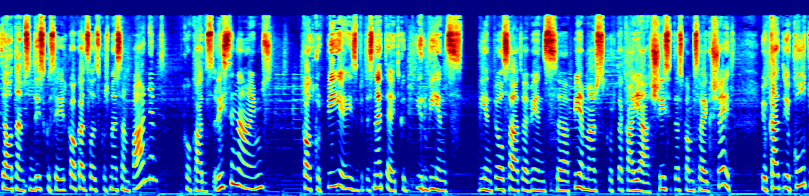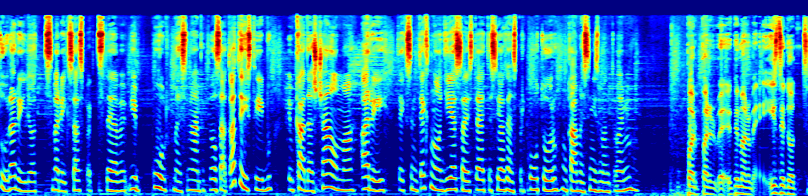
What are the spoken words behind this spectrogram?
jautājums un diskusija. Ir kaut kādas lietas, kuras mēs varam pārņemt, kaut kādus risinājumus, kaut kur pieejas, bet es neteiktu, ka ir viens, viena pilsēta vai viens uh, piemērs, kur tā kā jā, šis ir tas, ko mums vajag šeit Jo, kā, jo kultūra arī ļoti svarīgs aspekts kur mēs runājam par pilsētu attīstību. Ja kādā šķēlumā arī teiksim, tehnoloģija iesaistē, tas jautājums par kultūru un kā mēs viņu izmantojam. Par, par, piemēram, izdzirdot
